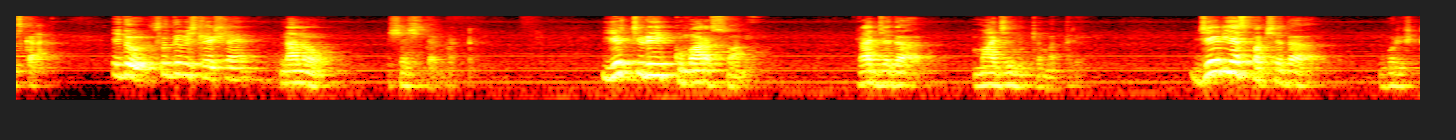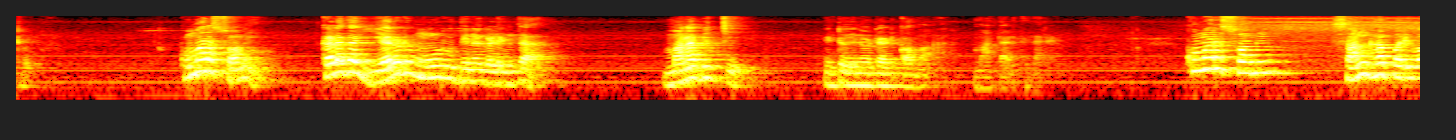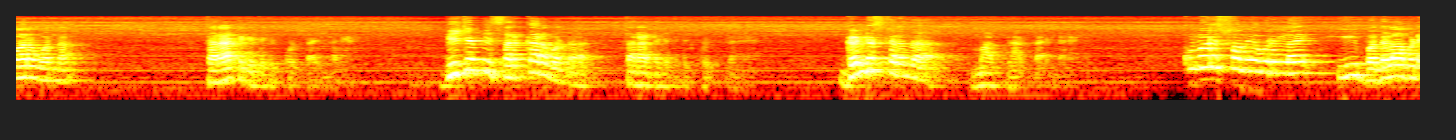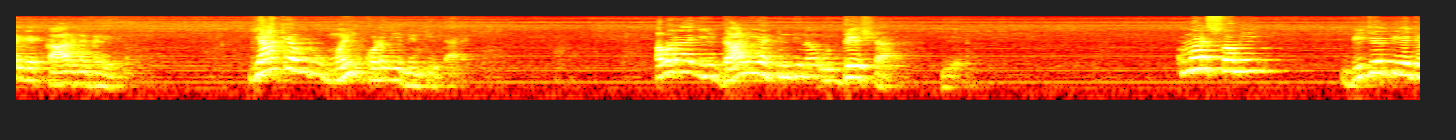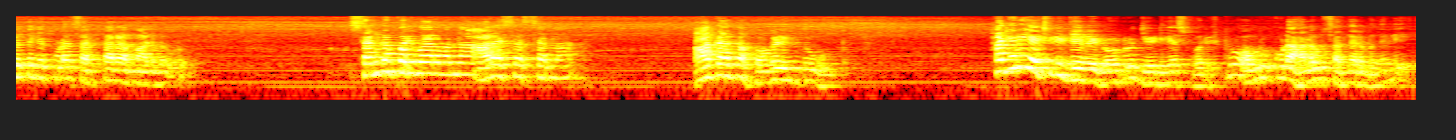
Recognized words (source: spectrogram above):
ನಮಸ್ಕಾರ. ಇದು ಸುದ್ದಿ ವಿಶ್ಲೇಷಣೆ. ನಾನು ಶಶಿಧರ್ ಭಟ್. ಎಚ್ ಡಿ ಕುಮಾರಸ್ವಾಮಿ, ರಾಜ್ಯದ ಮಾಜಿ ಮುಖ್ಯಮಂತ್ರಿ, ಜೆ ಡಿ ಎಸ್ ಪಕ್ಷದ ವರಿಷ್ಠರು. ಕುಮಾರಸ್ವಾಮಿ ಕಳೆದ ಎರಡು ಮೂರು ದಿನಗಳಿಂದ ಮನಬಿಚ್ಚಿ ಇಂಟು ಯುನೈಟೆಡ್ ಕಾಮ ಮಾತಾಡ್ತಿದ್ದಾರೆ. ಕುಮಾರಸ್ವಾಮಿ ಸಂಘ ಪರಿವಾರವನ್ನು ತರಾಟೆಗೆ ತೆಗೆದುಕೊಳ್ತಾ ಇದ್ದಾರೆ. ಬಿ ಜೆ ಪಿ ಸರ್ಕಾರವನ್ನು ತರಾಟೆಗೆ ತೆಗೆದುಕೊಳ್ತಿದ್ದಾರೆ ಗಂಡಸ್ತರದ ಮಾತನಾಡ್ತಾ ಇದ್ದಾರೆ. ಕುಮಾರಸ್ವಾಮಿ ಅವರೆಲ್ಲ ಈ ಬದಲಾವಣೆಗೆ ಕಾರಣಗಳೇನು? ಯಾಕೆ ಅವರು ಮೈ ಕೊಡವಿ ನಿಂತಿದ್ದಾರೆ? ಅವರ ಈ ದಾಳಿಯ ಹಿಂದಿನ ಉದ್ದೇಶ ಏನು? ಕುಮಾರಸ್ವಾಮಿ ಬಿ ಜೆ ಪಿಯ ಜೊತೆಗೆ ಕೂಡ ಸರ್ಕಾರ ಮಾಡಿದವರು ಸಂಘ ಪರಿವಾರವನ್ನು ಆರ್ ಎಸ್ ಎಸ್ ಅನ್ನು ಆಗಾಗ ಹೊಗಳಿದ್ದು ಉಂಟು. ಹಾಗೆಯೇ ಎಚ್ ಡಿ ದೇವೇಗೌಡರು, ಜೆ ಡಿ ಎಸ್ ವರಿಷ್ಠರು, ಅವರು ಕೂಡ ಹಲವು ಸಂದರ್ಭದಲ್ಲಿ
